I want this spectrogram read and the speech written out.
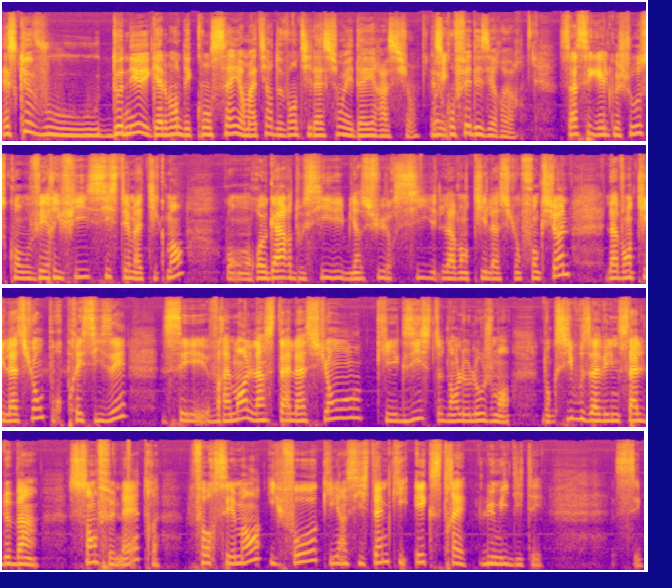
Est-ce que vous donnez également des conseils en matière de ventilation et d'aération? Est-ce qu'on fait des erreurs? Ça, c'est quelque chose qu'on vérifie systématiquement. On regarde aussi, bien sûr, si la ventilation fonctionne. La ventilation, pour préciser, c'est vraiment l'installation qui existe dans le logement. Donc, si vous avez une salle de bain sans fenêtre, forcément, il faut qu'il y ait un système qui extrait l'humidité. C'est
